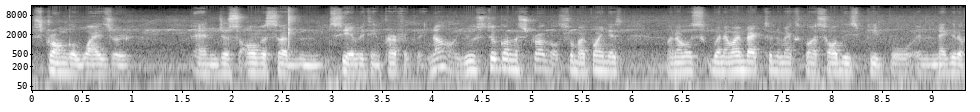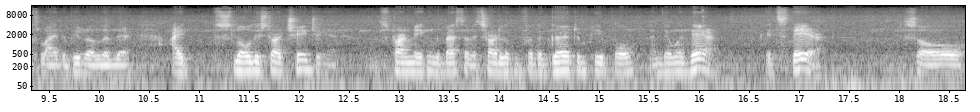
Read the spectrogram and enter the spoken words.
stronger, wiser, and just all of a sudden see everything perfectly. No, you're still going to struggle. So my point is, when I was when I went back to New Mexico, I saw these people in negative light, the people that live there. I slowly started changing it, started making the best of it, started looking for the good in people, and they were there. It's there. So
